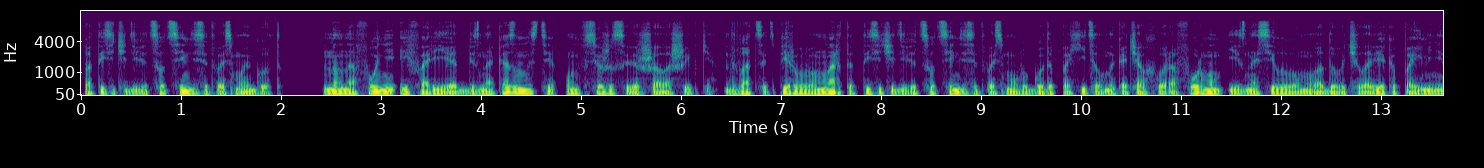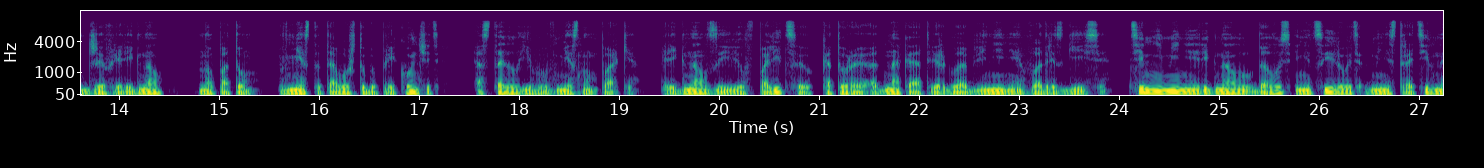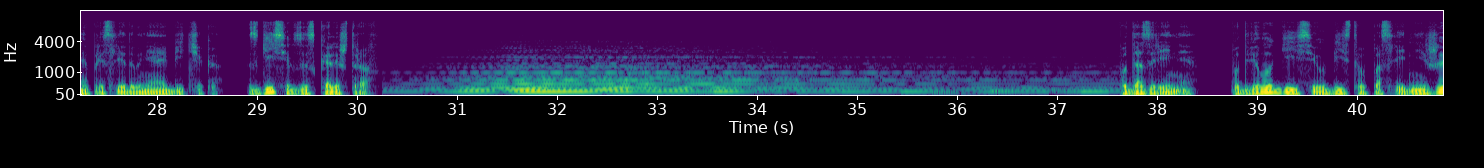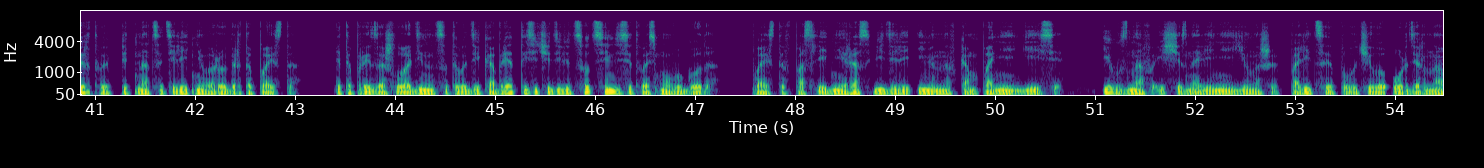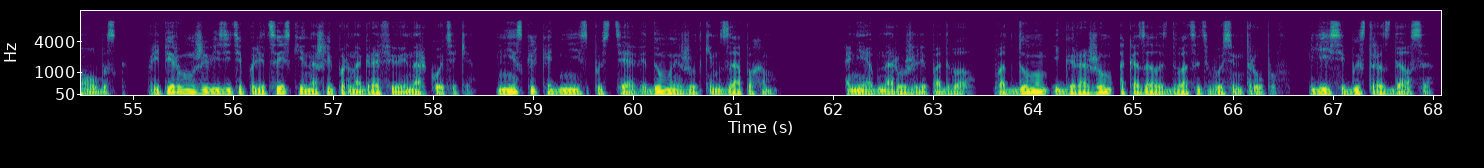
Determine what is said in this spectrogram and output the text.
по 1978 год. Но на фоне эйфории от безнаказанности он все же совершал ошибки. 21 марта 1978 года похитил, накачал хлороформом и изнасиловал молодого человека по имени Джеффри Ригнал, но потом, вместо того, чтобы прикончить, оставил его в местном парке. Ригнал заявил в полицию, которая, однако, отвергла обвинения в адрес Гейси. Тем не менее, Ригналу удалось инициировать административное преследование обидчика. С Гейси взыскали штраф. Подозрение. Подвело Гейси убийство последней жертвы 15-летнего Роберта Пайста. Это произошло 11 декабря 1978 года. Пайста в последний раз видели именно в компании Гейси, и узнав о исчезновении юноши, полиция получила ордер на обыск. При первом же визите полицейские нашли порнографию и наркотики. Несколько дней спустя, ведомые жутким запахом, они обнаружили подвал. Под домом и гаражом оказалось 28 трупов. Гейси быстро сдался,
